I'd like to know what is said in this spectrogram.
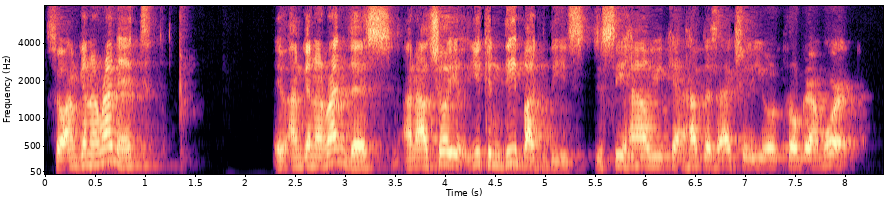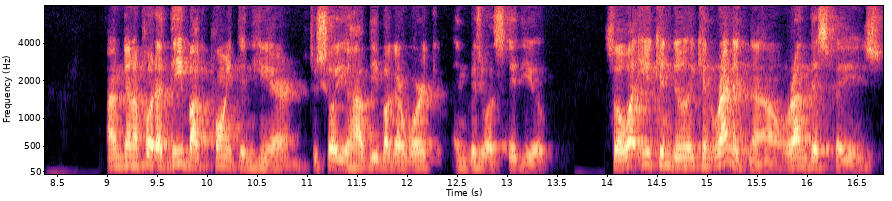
So I'm gonna run it. If I'm gonna run this, and I'll show you. You can debug these to see how you can how does actually your program work. I'm gonna put a debug point in here to show you how debugger work in Visual Studio. So what you can do, you can run it now. Run this page.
